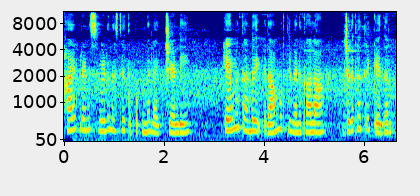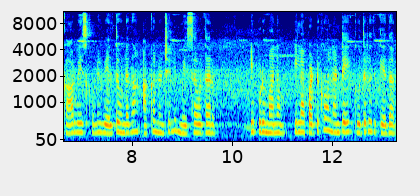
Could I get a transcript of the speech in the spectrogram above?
హాయ్ ఫ్రెండ్స్ వీడియో నచ్చితే తప్పకుండా లైక్ చేయండి. హేమ తండ్రి రామ్మూర్తి వెనకాల జగదాత్రి కేదార్ కార్ వేసుకొని వెళ్తూ ఉండగా అక్కడి నుంచి వెళ్ళి మిస్ అవుతారు. ఇప్పుడు మనం ఇలా పట్టుకోవాలంటే కుదరదు కేదార్.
